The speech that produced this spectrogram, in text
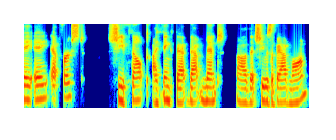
aa at first she felt, I think that that meant uh, that she was a bad mom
